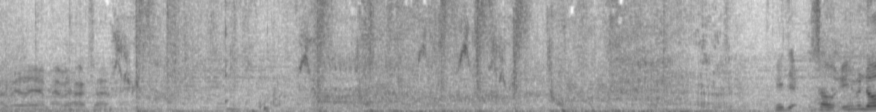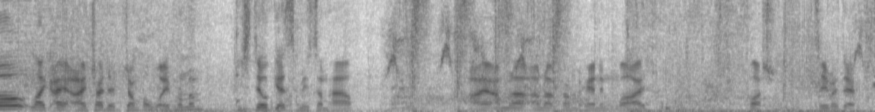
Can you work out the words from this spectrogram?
I really am having a hard time. He did, so even though like I, I tried to jump away from him, he still gets me somehow. I, I'm not I'm not comprehending why. Watch. See right there.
